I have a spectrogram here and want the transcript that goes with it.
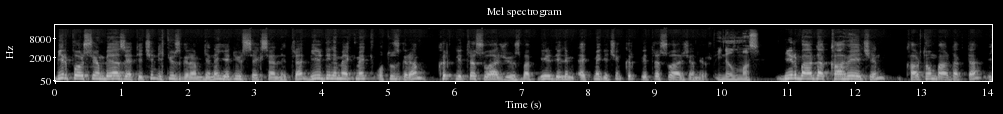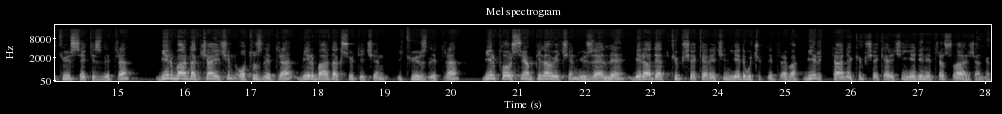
Bir porsiyon beyaz et için 200 gram gene 780 litre. Bir dilim ekmek 30 gram 40 litre su harcıyoruz. Bak bir dilim ekmek için 40 litre su harcanıyor. İnanılmaz. Bir bardak kahve için karton bardakta 208 litre. Bir bardak çay için 30 litre. Bir bardak süt için 200 litre. Bir porsiyon pilav için 150. Bir adet küp şeker için 7,5 litre. Bak bir tane küp şeker için 7 litre su harcanıyor.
